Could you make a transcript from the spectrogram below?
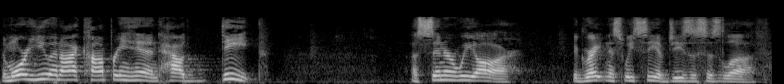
The more you and I comprehend how deep a sinner we are, the greatness we see of Jesus' love.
